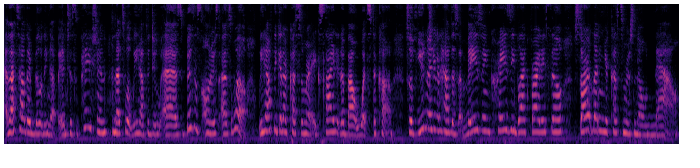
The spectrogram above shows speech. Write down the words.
and that's how they're building up anticipation. And that's what we have to do as business owners as well. We have to get our customer excited about what's to come. So if you know you're gonna have this amazing, crazy Black Friday sale, start letting your customers know now.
